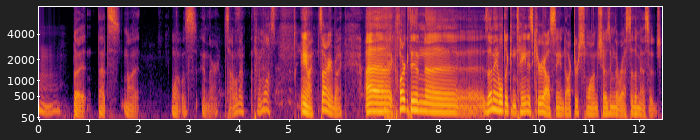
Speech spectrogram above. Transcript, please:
Mm. But that's not what was in there. So I don't know. I think I'm lost. Anyway, sorry everybody. Uh, Clark then uh, is unable to contain his curiosity, and Dr. Swan shows him the rest of the message.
